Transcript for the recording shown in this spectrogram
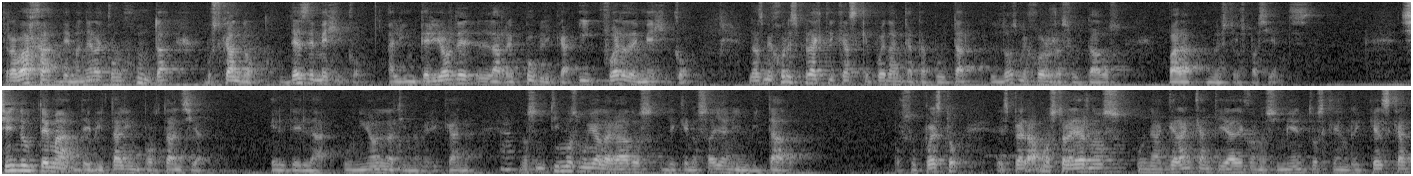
trabaja de manera conjunta buscando desde México al interior de la República y fuera de México las mejores prácticas que puedan catapultar los mejores resultados para nuestros pacientes. Siendo un tema de vital importancia el de la Unión Latinoamericana, nos sentimos muy halagados de que nos hayan invitado. Por supuesto, esperamos traernos una gran cantidad de conocimientos que enriquezcan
